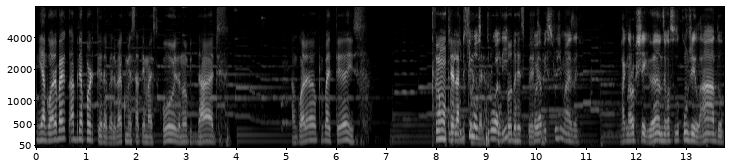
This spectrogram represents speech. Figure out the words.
E agora vai abrir a porteira, velho. Vai começar a ter mais coisa, novidades. Agora o que vai ter é isso. foi um trailer tudo que absurdo, mostrou velho. ali todo respeito. Foi absurdo demais, velho. Ragnarok chegando, os negócios tudo congelado.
